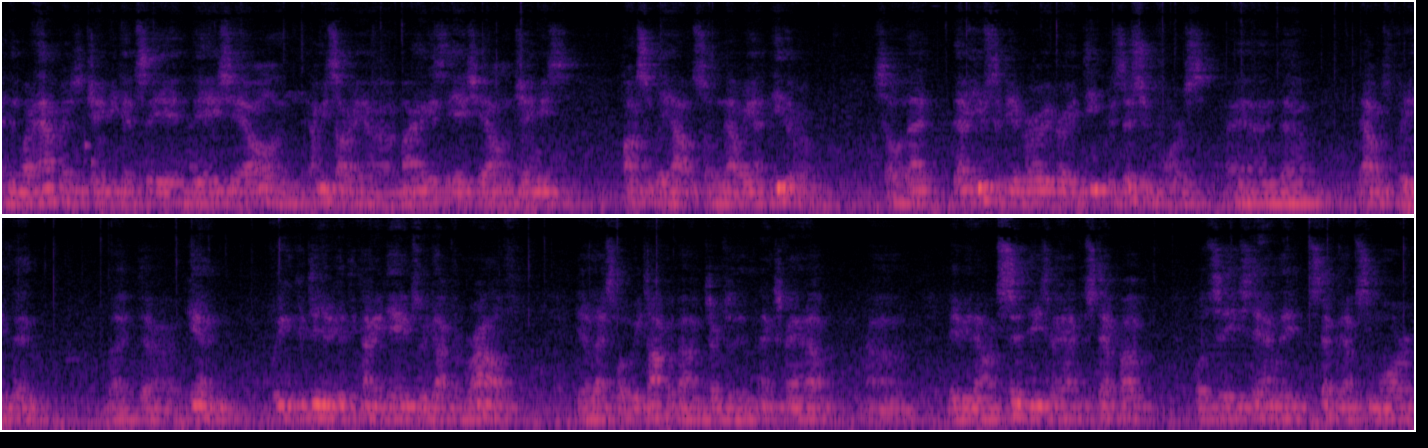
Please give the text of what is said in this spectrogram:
And then what happens, Jamie gets the, the ACL, and I mean, sorry, uh, Maya gets the ACL, and Jamie's possibly out. So now we got neither of them. So that that used to be a very very deep position for us, and uh, now it's pretty thin. But uh, again, if we can continue to get the kind of games we got from Ralph, you know, that's what we talk about in terms of the next man up. Uh, maybe now Sidney's going to have to step up. We'll see Stanley stepping up some more.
